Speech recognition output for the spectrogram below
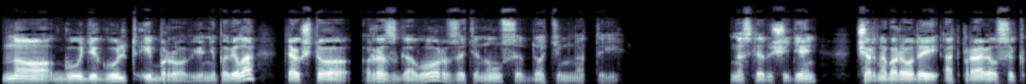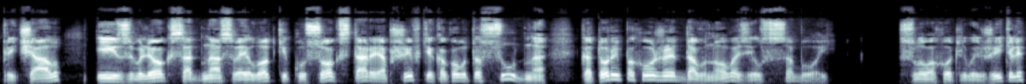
но Гуди Гульт и бровью не повела, так что разговор затянулся до темноты. На следующий день Чернобородый отправился к причалу и извлек с дна своей лодки кусок старой обшивки какого-то судна, который, похоже, давно возил с собой. Словоохотливые жители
